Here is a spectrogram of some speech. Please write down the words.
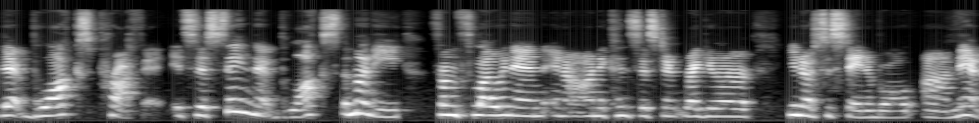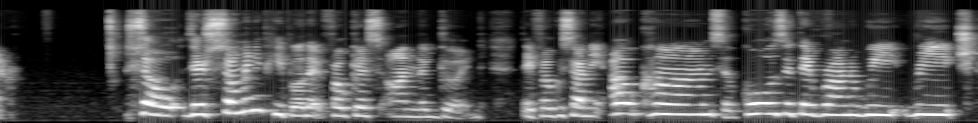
that blocks profit. It's this thing that blocks the money from flowing in and on a consistent, regular, you know, sustainable uh, manner so there's so many people that focus on the good. They focus on the outcomes the goals that they want to reach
